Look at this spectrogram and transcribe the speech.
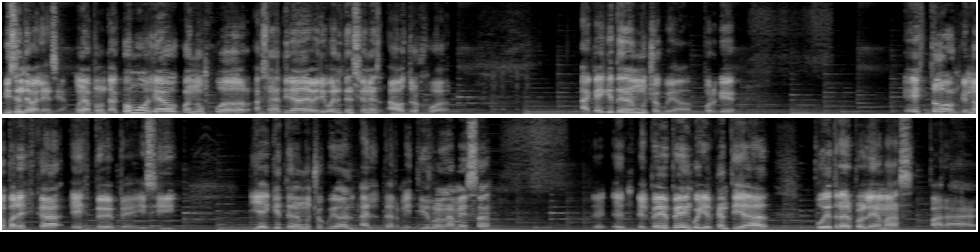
Vicente Valencia, una pregunta. ¿Cómo le hago cuando un jugador hace una tirada de averiguar intenciones a otro jugador? Acá hay que tener mucho cuidado, porque esto, aunque no parezca, es PvP. Y si Y hay que tener mucho cuidado al, permitirlo en la mesa. Eh, el, PvP en cualquier cantidad puede traer problemas para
